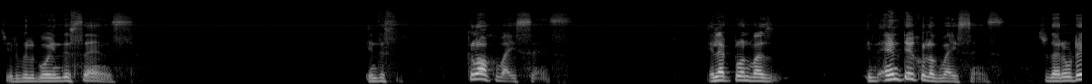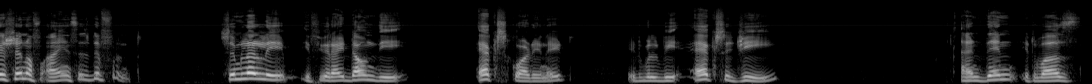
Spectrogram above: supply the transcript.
So, it will go in this sense, in this clockwise sense. Electron was in the anti-clockwise sense. So, the rotation of ions is different. Similarly, if you write down the x coordinate, it will be xg and then it was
